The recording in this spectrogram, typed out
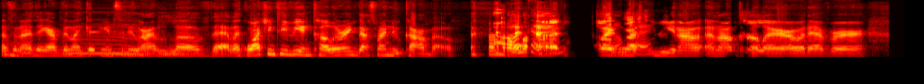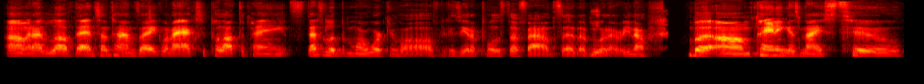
That's another thing I've been like getting into. I mm-hmm. love that. Like watching TV and coloring, that's my new combo. I love that. like okay. watch TV and I'll and I'll color or whatever. Um, and I love that. And sometimes, like when I actually pull out the paints, that's a little bit more work involved because you got to pull the stuff out instead of whatever, you know. But um, painting is nice too.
